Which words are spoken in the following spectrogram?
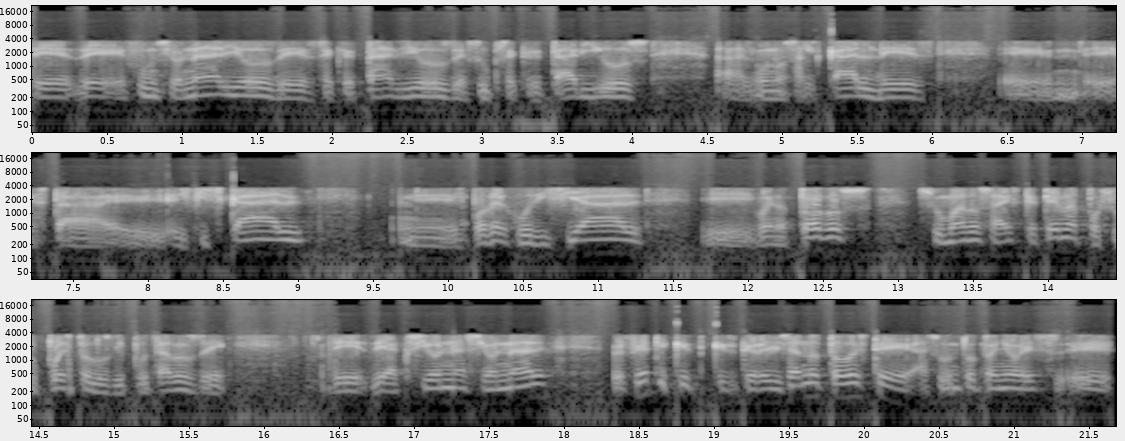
de, de, funcionarios, de secretarios, de subsecretarios, algunos alcaldes, hasta el fiscal, eh, el Poder Judicial, y bueno, todos sumados a este tema, por supuesto los diputados de, de, Acción Nacional. Pero fíjate que, revisando todo este asunto, Toño, es eh,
